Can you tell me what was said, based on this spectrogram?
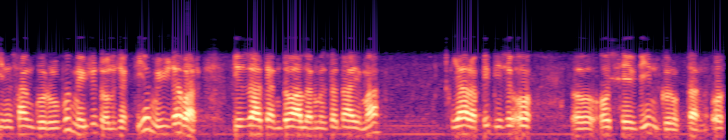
insan grubu mevcut olacak diye müjde var. Biz zaten dualarımızda daima Ya Rabbi bizi o o, o sevdiğin gruptan, o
